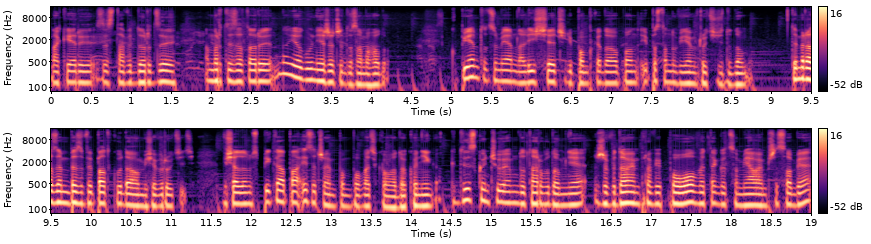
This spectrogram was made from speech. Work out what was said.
lakiery, zestawy do rdzy, amortyzatory, no i ogólnie rzeczy do samochodu. Kupiłem to, co miałem na liście, czyli pompkę do opon i postanowiłem wrócić do domu. Tym razem bez wypadku udało mi się wrócić. Wysiadłem z pick-upa i zacząłem pompować koło do koniga. Gdy skończyłem, dotarło do mnie, że wydałem prawie połowę tego, co miałem przy sobie,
